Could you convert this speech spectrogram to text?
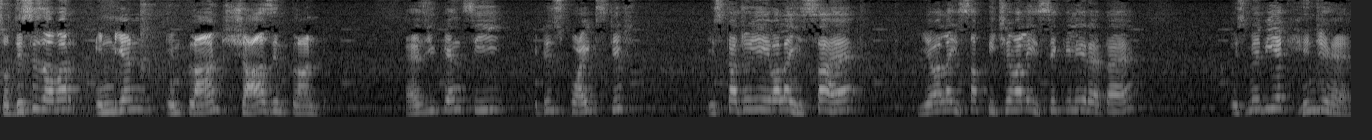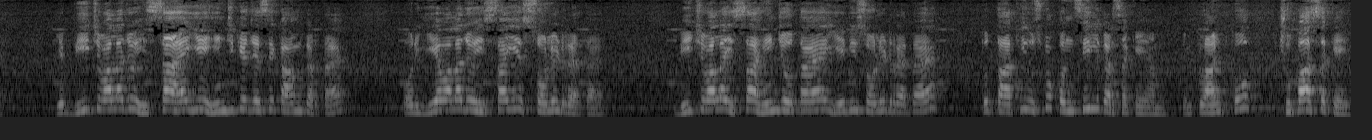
So this is our Indian implant शाज implant as you can see it is quite stiff इसका जो ये वाला हिस्सा है, ये वाला हिस्सा पीछे वाले हिस्से के लिए रहता है। इसमें भी एक हिंज है। ये बीच वाला जो हिस्सा है, ये हिंज के जैसे काम करता है। और ये वाला जो हिस्सा, ये सॉलिड रहता है। बीच वाला हिस्सा हिंज होता है, ये भी सॉलिड रहता है तो ताकि उसको कंसील कर सकें हम इम्प्लांट को छुपा सकें।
